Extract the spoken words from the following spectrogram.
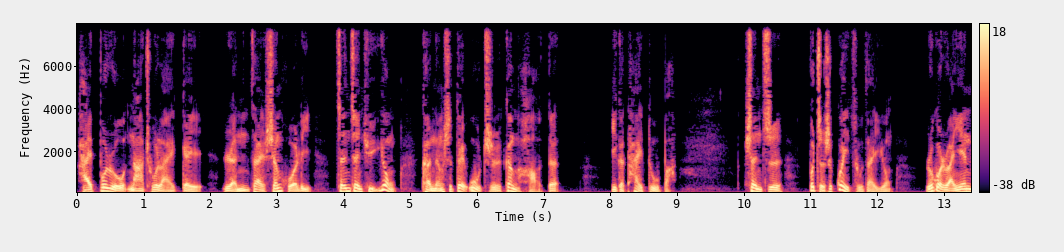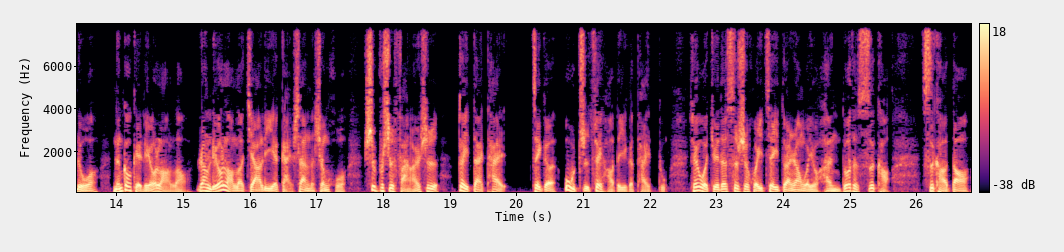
还不如拿出来给人在生活里真正去用，可能是对物质更好的。一个态度吧，甚至不只是贵族在用。如果软烟罗能够给刘姥姥，让刘姥姥家里也改善了生活，是不是反而是对待太这个物质最好的一个态度？所以我觉得四十回这一段让我有很多的思考，思考到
